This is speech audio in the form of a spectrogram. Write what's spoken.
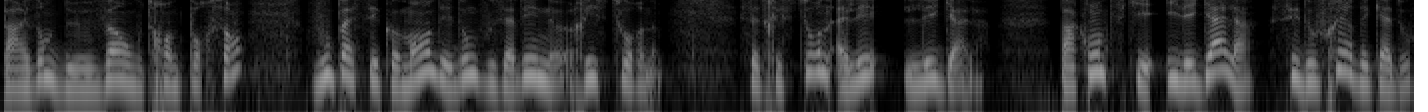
par exemple de 20 ou 30% vous passez commande et donc vous avez une ristourne. Cette ristourne, elle est légale. Par contre, ce qui est illégal, c'est d'offrir des cadeaux.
